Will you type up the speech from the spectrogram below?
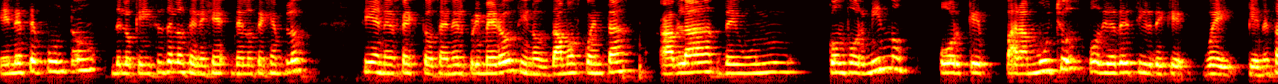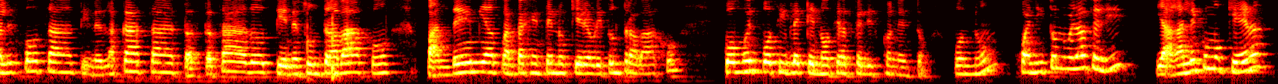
en este punto de lo que dices de los, de los ejemplos, sí, en efecto, o sea, en el primero, si nos damos cuenta, habla de un conformismo, porque para muchos podría decir de que, güey, tienes a la esposa, tienes la casa, estás casado, tienes un trabajo, pandemia, ¿cuánta gente no quiere ahorita un trabajo? ¿Cómo es posible que no seas feliz con esto? Pues no, Juanito no era feliz y háganle como quieran.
